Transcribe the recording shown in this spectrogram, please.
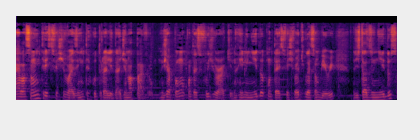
A relação entre esses festivais e a interculturalidade é notável. No Japão acontece Fuji Rock, no Reino Unido acontece o Festival de Glastonbury, nos Estados Unidos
